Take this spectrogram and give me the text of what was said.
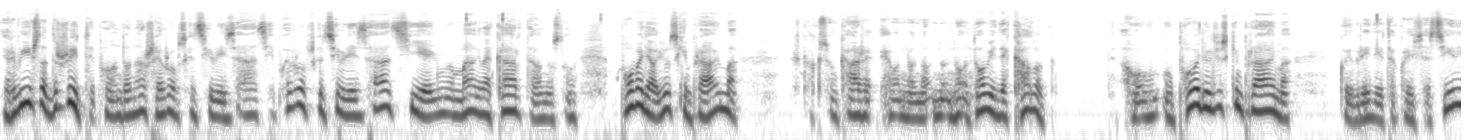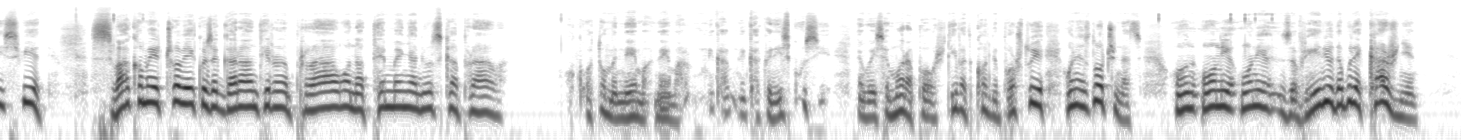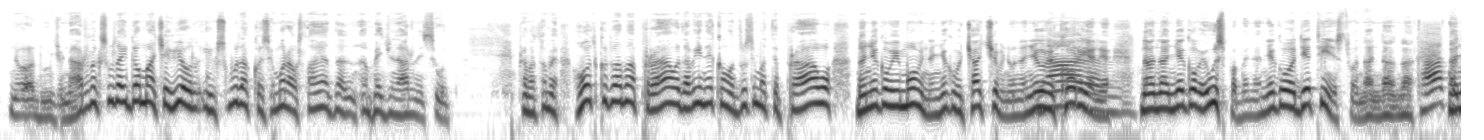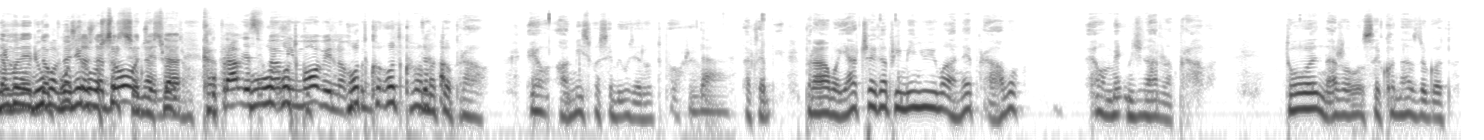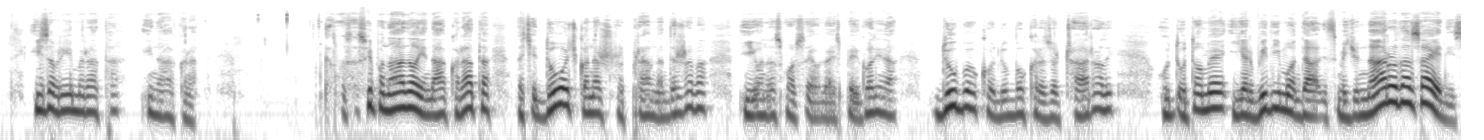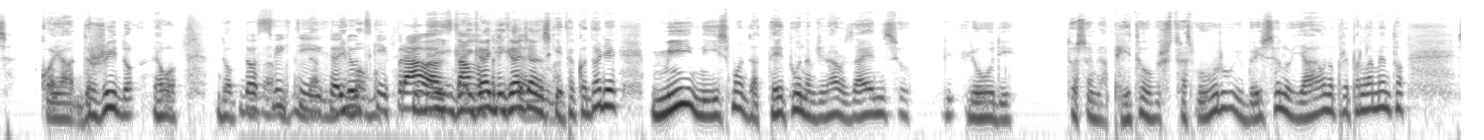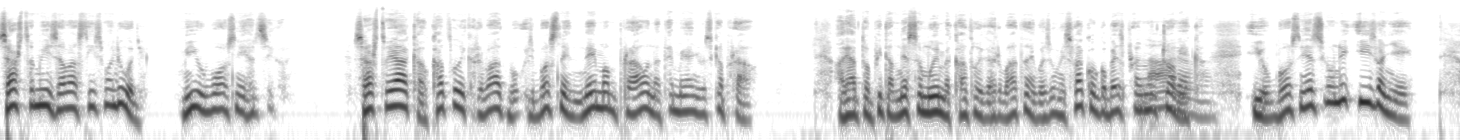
Jer vi što držite po do naše evropske civilizacije, po evropskoj civilizaciji je magna karta, odnosno povelja o ljudskim pravima, kako se on kaže, evo, no, no, no, novi dekalog. A u, u povelju o ljudskim pravima, koji vridi tako reći za cijeli svijet, svakome je čovjeku zagarantirano pravo na temenja ljudska prava o tome nema, nema nikakve diskusije, nego i se mora poštivati. Ko ne poštuje, on je zločinac. On, on, je, on je zavrijedio da bude kažnjen od međunarodnog suda i domaćeg i suda koji se mora oslanjati na, na međunarodni sud. Prema tome, otkud vama pravo da vi nekom oduzimate pravo na njegove imovine, na njegovu čačevinu, na njegove Naravno. korijene, na, na njegove uspomene, na njegovo djetinjstvo, na, na, na, Tako, na da njegovu ljubav, na njegovo da srce, dođe, na sve. da upravlja svojom otkud- imovinom. Otkud, otkud vama to pravo? Evo, a mi smo sebi uzeli pravo. Da. Dakle, pravo jačega primjenjujemo, a ne pravo, evo, me- međunarodnog prava. To je, nažalost, se kod nas dogodilo. I za vrijeme rata i nakon rata. Kad smo se svi ponadali nakon rata da će doći konačno pravna država i onda smo se evo 25 godina duboko, duboko razočarali u, u tome jer vidimo da međunarodna zajednica koja drži do, evo, do, Do svih tih da- ljudskih prava, i, i i pričaju o građanski njima. i tako dalje, mi nismo da te tu na međunarodnu zajednicu ljudi to sam ja pitao u Strasburu i u Briselu, javno pred parlamentom, zašto mi za vas nismo ljudi? Mi u Bosni i Hercegovini. Zašto ja kao katolik Hrvat iz Bosne nemam pravo na temeljanje ljudska prava? Ali ja to pitam ne samo u ime katolika Hrvata, nego u ime svakog obespravnog Naravno. čovjeka. I u Bosni i Hercegovini i izvan nje.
